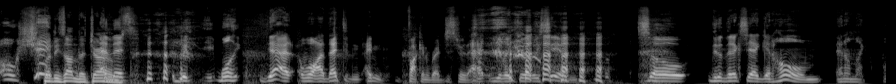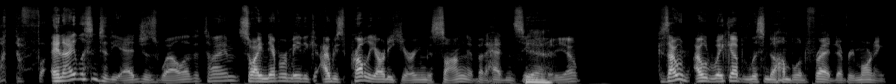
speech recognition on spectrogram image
Oh shit!" But he's on the And then- drums. but, well, yeah, well, that didn't. I didn't fucking register that. You like barely see him. So you know, the next day I get home and I'm like, what the fuck? And I listened to The Edge as well at the time. So I never made it. I was probably already hearing the song, but I hadn't seen Yeah. the video. Because I would I would wake up and listen to Humble and Fred every morning.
